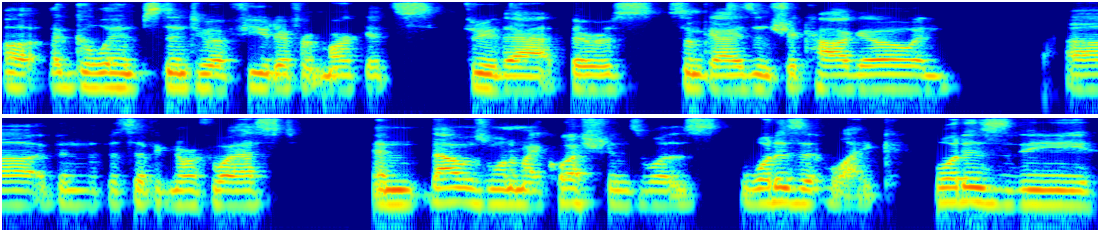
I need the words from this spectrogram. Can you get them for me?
a, a glimpse into a few different markets through that. There was some guys in Chicago and uh, up in the Pacific Northwest, and that was one of my questions: was what is it like? What is the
